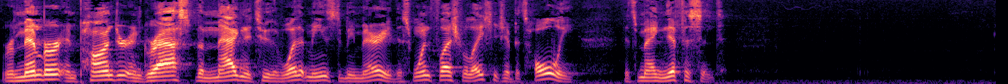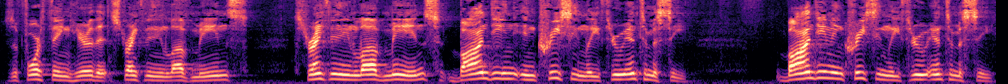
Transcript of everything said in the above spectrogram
remember and ponder and grasp the magnitude of what it means to be married. This one flesh relationship, it's holy, It's magnificent. There's a fourth thing here that strengthening love means. Strengthening love means bonding increasingly through intimacy. Bonding increasingly through intimacy.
